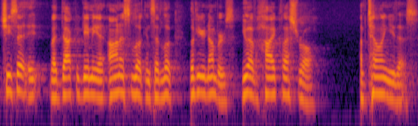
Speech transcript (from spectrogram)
She said, it, my doctor gave me an honest look and said, Look, look at your numbers. You have high cholesterol. I'm telling you this.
